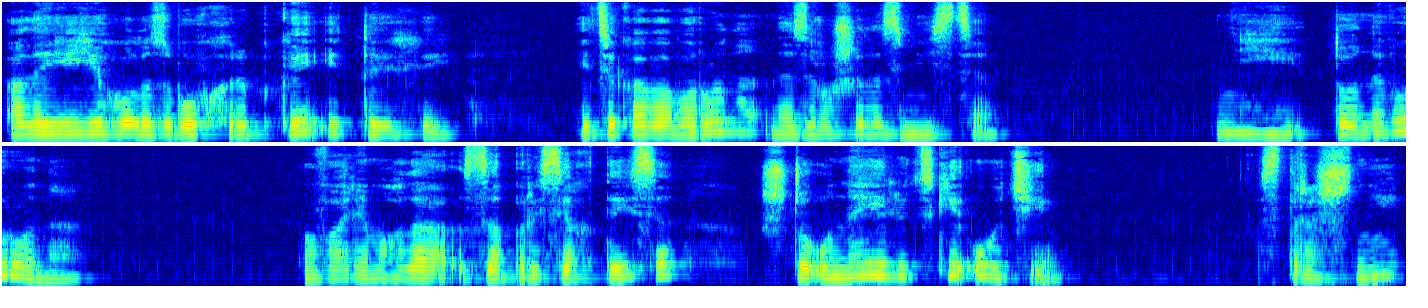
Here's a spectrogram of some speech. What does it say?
Але її голос був хрипкий і тихий, і цікава ворона не зрушила з місця. Ні, то не ворона. Варя могла заприсягтися, що у неї людські очі. Страшні,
